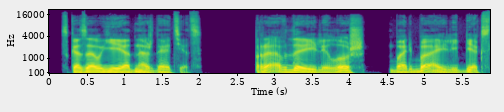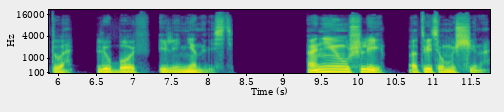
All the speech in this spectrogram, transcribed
— сказал ей однажды отец. «Правда или ложь, Борьба или бегство, любовь или ненависть. «Они ушли», — ответил мужчина.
